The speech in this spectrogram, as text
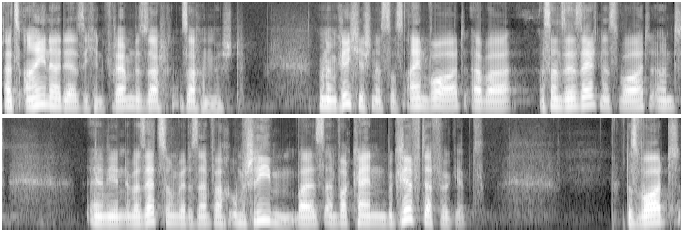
Als einer, der sich in fremde Sachen mischt. Und im Griechischen ist das ein Wort, aber es ist ein sehr seltenes Wort und in den Übersetzungen wird es einfach umschrieben, weil es einfach keinen Begriff dafür gibt. Das Wort,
